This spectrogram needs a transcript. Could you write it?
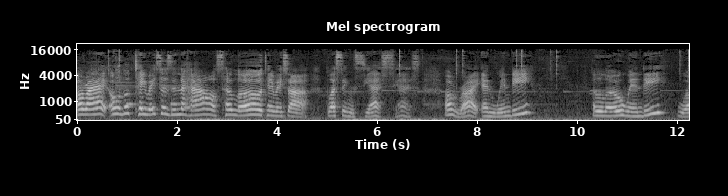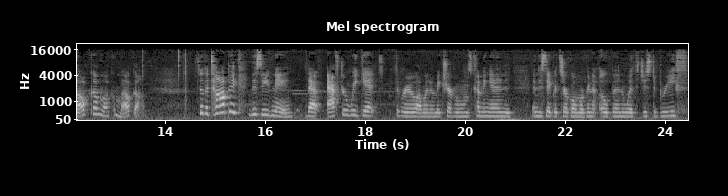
All right. Oh, look, Teresa's in the house. Hello, Teresa. Blessings. Yes, yes. All right, and Wendy. Hello, Wendy. Welcome, welcome, welcome. So, the topic this evening that after we get through, I want to make sure everyone's coming in in the sacred circle, and we're going to open with just a brief.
